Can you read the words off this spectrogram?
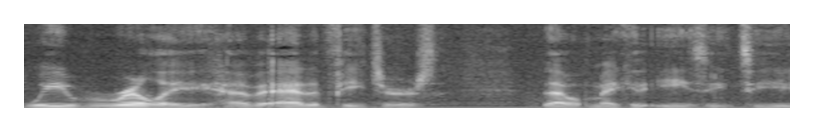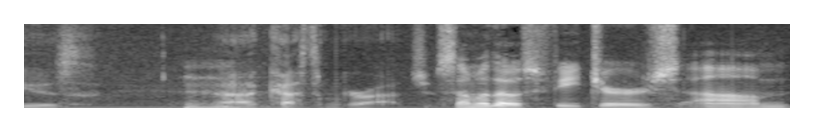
we really have added features that will make it easy to use Mm-hmm. uh, Custom Garage. Some of those features um,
